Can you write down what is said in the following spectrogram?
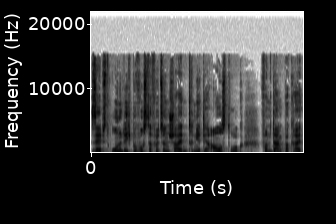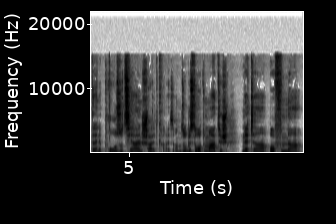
selbst ohne dich bewusst dafür zu entscheiden, trainiert der Ausdruck von Dankbarkeit deine prosozialen Schaltkreise. Und so bist du automatisch netter, offener,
